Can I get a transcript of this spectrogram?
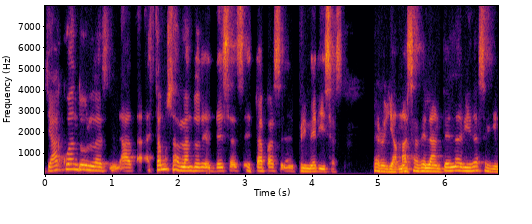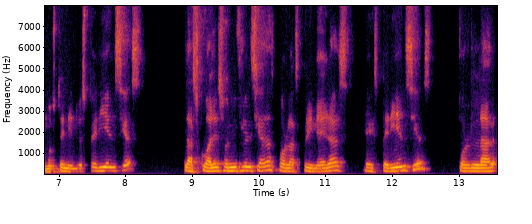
ya cuando las, estamos hablando de, de esas etapas primerizas, pero ya más adelante en la vida seguimos teniendo experiencias las cuales son influenciadas por las primeras experiencias, por la,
